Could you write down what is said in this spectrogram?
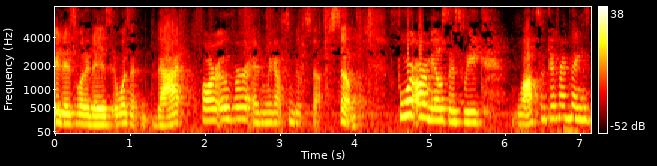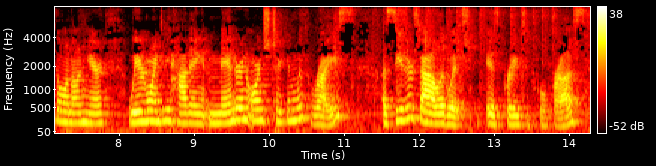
it is what it is. It wasn't that far over and we got some good stuff. So for our meals this week, lots of different things going on here. We are going to be having mandarin orange chicken with rice, a Caesar salad, which is pretty typical for us,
